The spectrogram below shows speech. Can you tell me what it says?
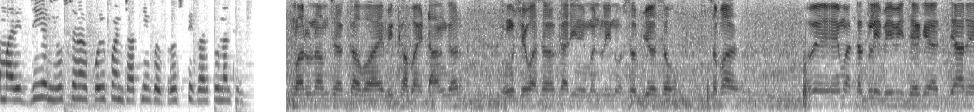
અમારી જીએ ન્યૂઝ ચેનલ કોઈ પણ જાતની કોઈ પુષ્ટિ કરતું નથી. મારું નામ છે અક્કાભાઈ ભીખાભાઈ ડાંગર. હું સેવા સહકારીની મંડળીનો સભ્ય છું. સભા હવે એમાં તકલીફ એવી છે કે અત્યારે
